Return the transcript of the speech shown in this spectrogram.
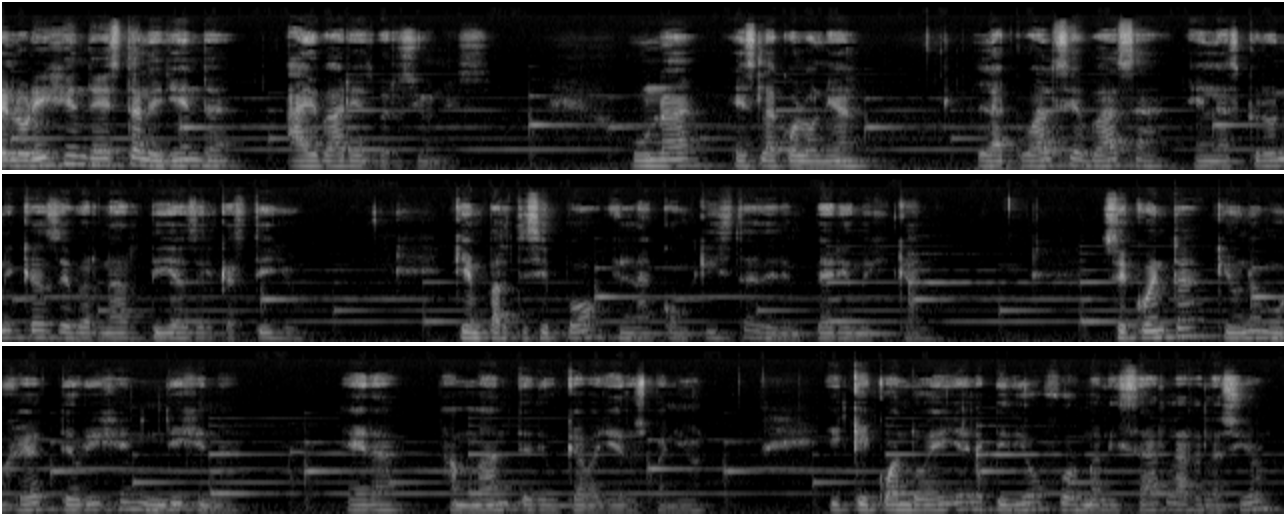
el origen de esta leyenda hay varias versiones. Una es la colonial, la cual se basa en las crónicas de Bernard Díaz del Castillo, quien participó en la conquista del imperio mexicano. Se cuenta que una mujer de origen indígena era amante de un caballero español y que cuando ella le pidió formalizar la relación,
